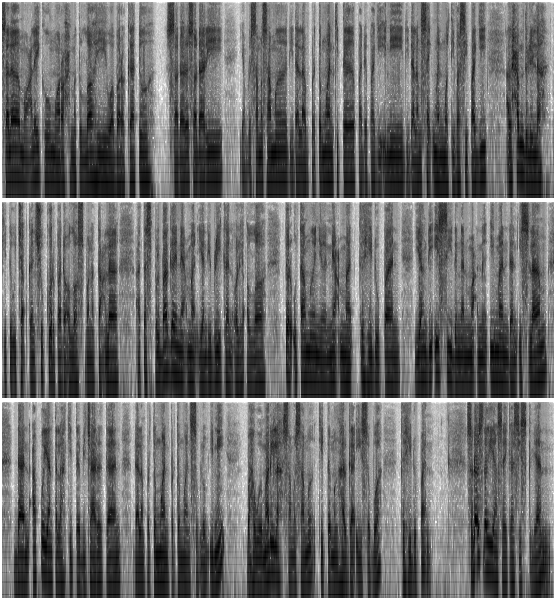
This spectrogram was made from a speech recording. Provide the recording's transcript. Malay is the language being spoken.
Assalamualaikum warahmatullahi wabarakatuh. Saudara-saudari yang bersama-sama di dalam pertemuan kita pada pagi ini di dalam segmen motivasi pagi alhamdulillah kita ucapkan syukur pada Allah Subhanahu taala atas pelbagai nikmat yang diberikan oleh Allah terutamanya nikmat kehidupan yang diisi dengan makna iman dan Islam dan apa yang telah kita bicarakan dalam pertemuan-pertemuan sebelum ini bahawa marilah sama-sama kita menghargai sebuah kehidupan. Saudara-saudari yang saya kasih sekalian,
